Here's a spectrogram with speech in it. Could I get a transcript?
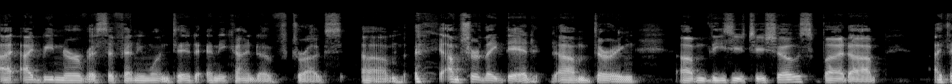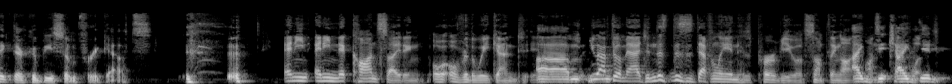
I, would be nervous if anyone did any kind of drugs. Um, I'm sure they did um, during um, these U2 shows, but uh, I think there could be some freakouts. any any Nick Khan sighting o- over the weekend? Um, you have to imagine this. This is definitely in his purview of something on. I on did. I did.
